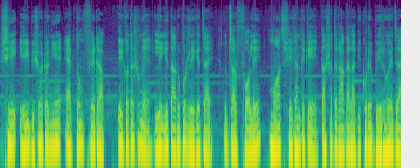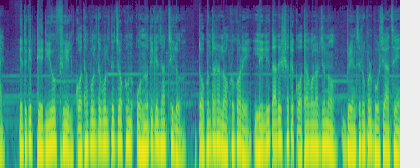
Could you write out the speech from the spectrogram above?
সে এই বিষয়টা নিয়ে একদম ফেড আপ এই কথা শুনে লিলি তার উপর রেগে যায়, যার ফলে মাছ সেখান থেকে তার সাথে রাগারাগি করে বের হয়ে যায়। এদিকে টেডিও ফিল কথা বলতে বলতে যখন অন্যদিকে যাচ্ছিল তখন তারা লক্ষ্য করে লিলি তাদের সাথে কথা বলার জন্য ব্রেঞ্চের উপর বসে আছে।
